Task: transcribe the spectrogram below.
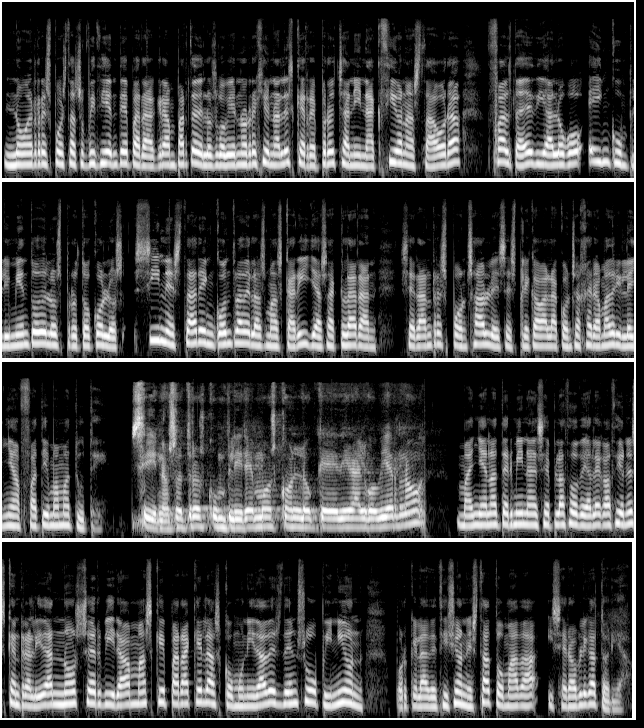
No es respuesta suficiente para gran parte de los gobiernos regionales que reprochan inacción hasta ahora, falta de diálogo e incumplimiento de los protocolos, sin estar en contra de las mascarillas, aclaran. Serán responsables, explicaba la consejera madrileña Fátima Matute. Sí, nosotros cumpliremos con lo que diga el Gobierno. Mañana termina ese plazo de alegaciones que en realidad no servirá más que para que las comunidades den su opinión, porque la decisión está tomada y será obligatoria.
